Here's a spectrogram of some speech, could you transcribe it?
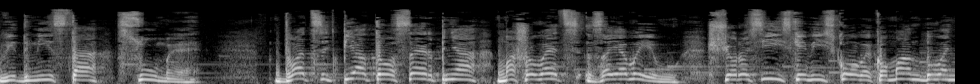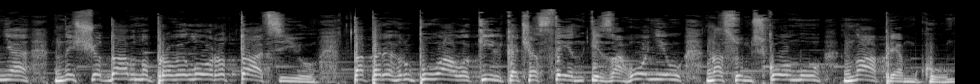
від міста Суми. 25 серпня Машовець заявив, що російське військове командування нещодавно провело ротацію та перегрупувало кілька частин і загонів на Сумському напрямку.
